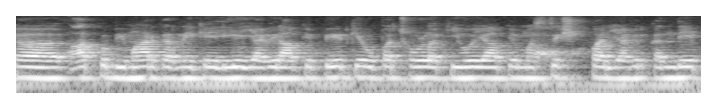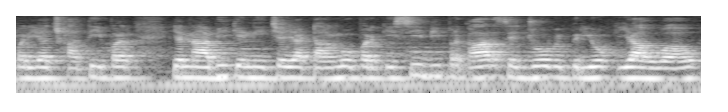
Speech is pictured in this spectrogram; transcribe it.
आपको बीमार करने के लिए या फिर आपके पेट के ऊपर छोड़ रखी हो या आपके मस्तिष्क पर या फिर कंधे पर या छाती पर या नाभि के नीचे या टांगों पर किसी भी प्रकार से जो भी प्रयोग किया हुआ हो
